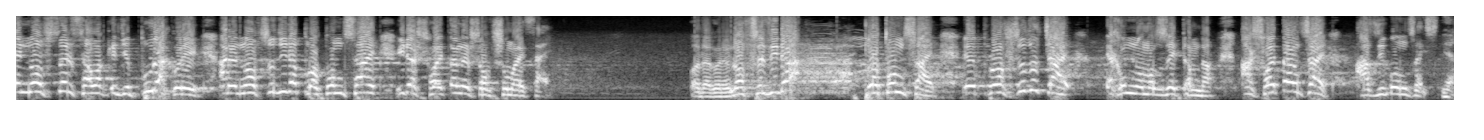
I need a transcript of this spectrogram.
এই নফসের চাওয়াকে যে পুরা করে, আরে নফস যেটা প্রথম চায়, এটা শয়তানের সব সময় চায়। কথা করে নফসে যেটা প্রথম চায়। এই নফস তো চায়, এখন নমাজ যাইতাম না। আর শয়তান চায়, আজীবন চাইস না।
